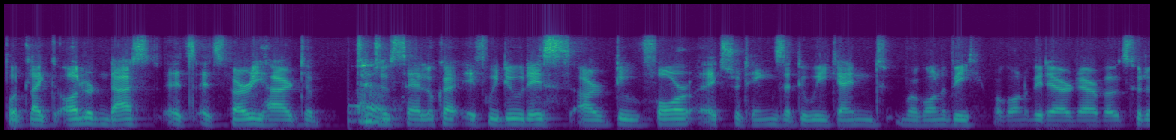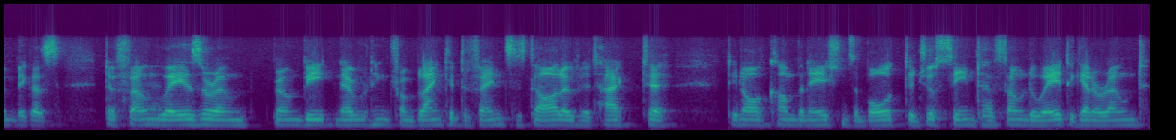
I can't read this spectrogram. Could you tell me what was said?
but like other than that, it's it's very hard to, to just say, look, if we do this or do four extra things at the weekend, we're going to be we're going to be there thereabouts with them because they found yeah. ways around around beating everything from blanket defences to all out attack to you know combinations of both. They just seem to have found a way to get around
